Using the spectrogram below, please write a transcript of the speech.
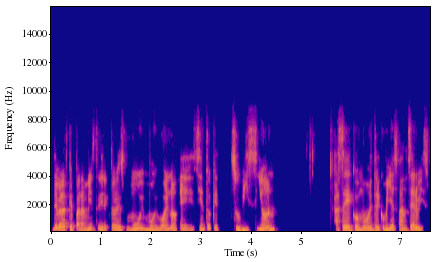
de verdad que para mí este director es muy, muy bueno. Eh, siento que su visión hace como, entre comillas, fanservice,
